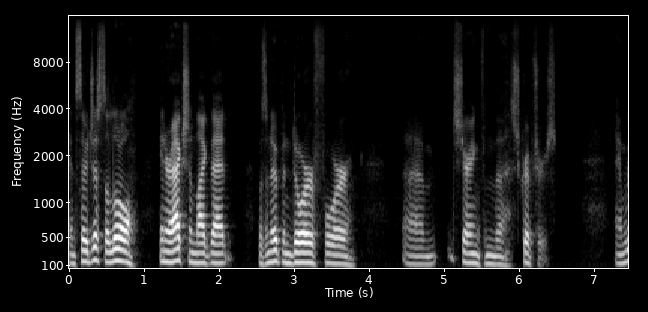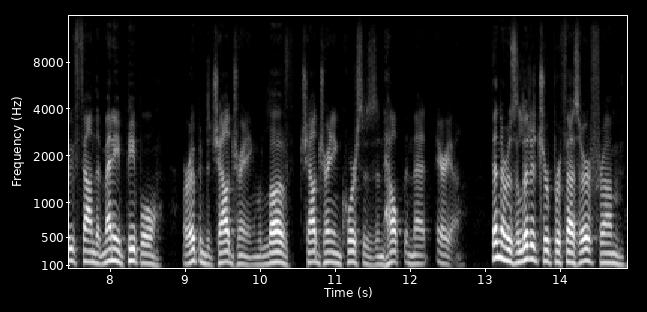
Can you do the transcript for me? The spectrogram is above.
And so, just a little interaction like that was an open door for um, sharing from the scriptures. And we've found that many people are open to child training, would love child training courses and help in that area. Then there was a literature professor from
